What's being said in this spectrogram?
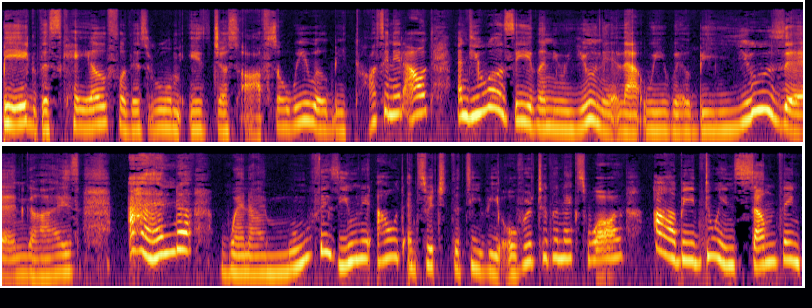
big. The scale for this room is just off. So we will be tossing it out and you will see the new unit that we will be using guys and when I move this unit out and switch the TV over to the next wall, I'll be doing something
